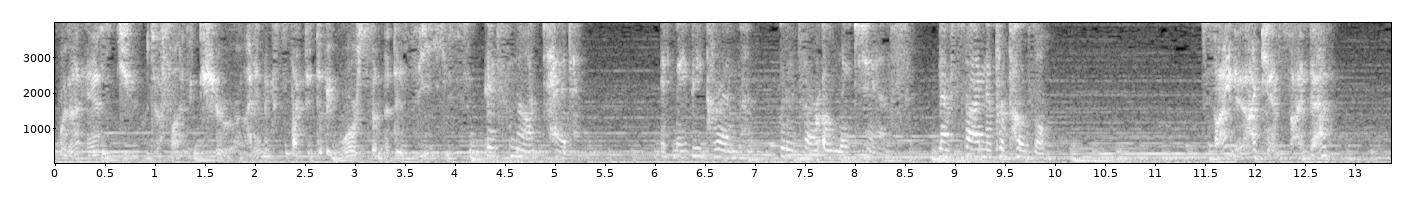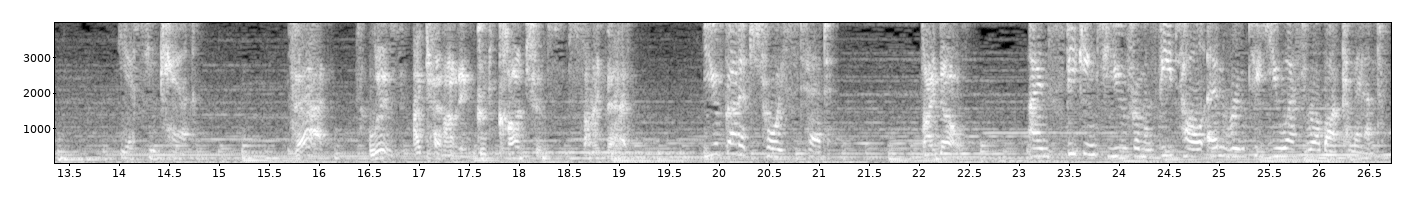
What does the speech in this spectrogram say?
When I asked you to find a cure, I didn't expect it to be worse than the disease. It's not, Ted. It may be grim, but it's our only chance. Now sign the proposal. Sign it? I can't sign that. Yes, you can. That? Liz, I cannot in good conscience sign that. You've got a choice, Ted. I know. I am speaking to you from a VTOL en route to U.S. Robot Command.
